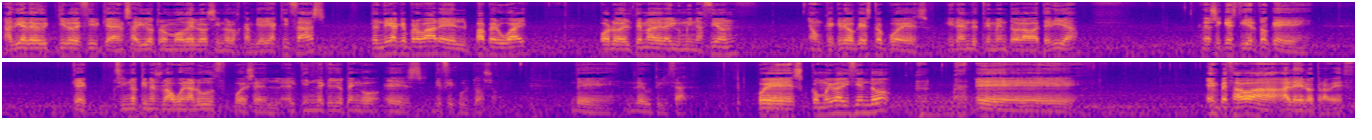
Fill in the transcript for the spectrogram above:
A día de hoy quiero decir que han salido otros modelos y no los cambiaría. Quizás tendría que probar el Paperwhite por lo del tema de la iluminación, aunque creo que esto pues irá en detrimento de la batería pero sí que es cierto que, si no tienes una buena luz, pues el, Kindle que yo tengo es dificultoso de, utilizar. Pues como iba diciendo, eh, he empezado a, leer otra vez.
